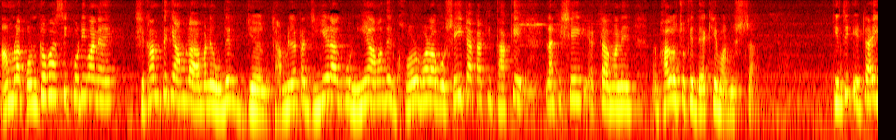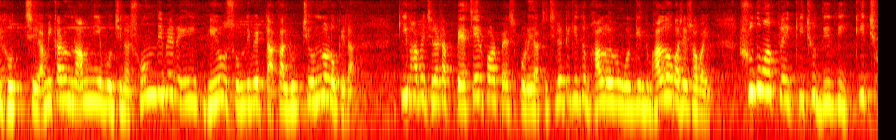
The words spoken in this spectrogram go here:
আমরা কন্ট্রোভার্সি করি মানে সেখান থেকে আমরা মানে ওদের ঝামেলাটা জিয়ে রাখব, নিয়ে আমাদের ঘর ভরাবো, সেই টাকা কি থাকে? নাকি সেই একটা মানে ভালো চোখে দেখে মানুষরা? কিন্তু এটাই হচ্ছে। আমি কারোর নাম নিয়ে বলছি না। সন্দীপের এই ভিউ সন্দীপের টাকা লুটছে অন্য লোকেরা। কীভাবে ছেলেটা প্যাচের পর প্যাচ পড়ে যাচ্ছে। ছেলেটি কিন্তু ভালো এবং কিন্তু ভালোবাসে সবাই। শুধুমাত্র এই কিছু দিদি কিছু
